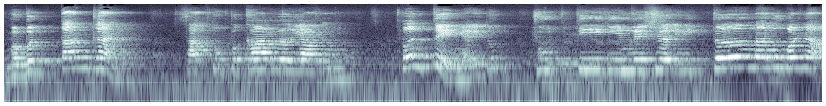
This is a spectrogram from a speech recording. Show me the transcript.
membentangkan satu perkara yang penting iaitu cuti di Malaysia ini terlalu banyak.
